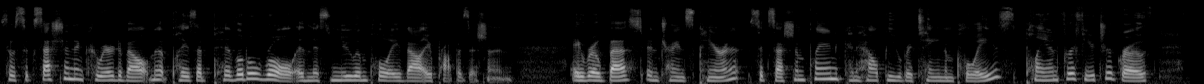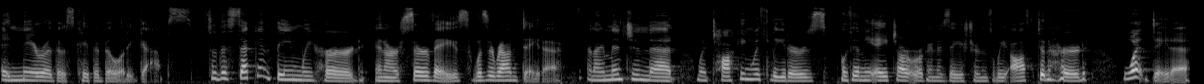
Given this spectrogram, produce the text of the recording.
So, succession and career development plays a pivotal role in this new employee value proposition. A robust and transparent succession plan can help you retain employees, plan for future growth, and narrow those capability gaps. So, the second theme we heard in our surveys was around data. And I mentioned that when talking with leaders within the HR organizations, we often heard what data.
